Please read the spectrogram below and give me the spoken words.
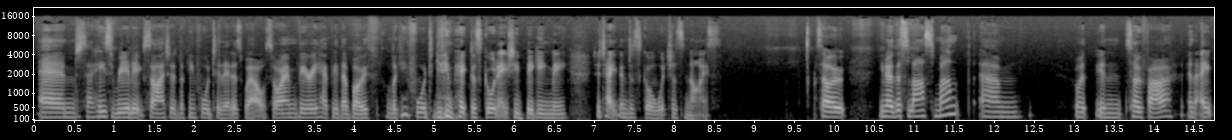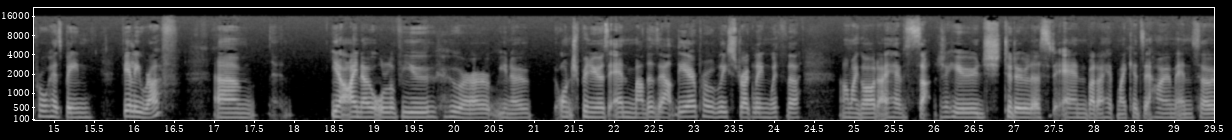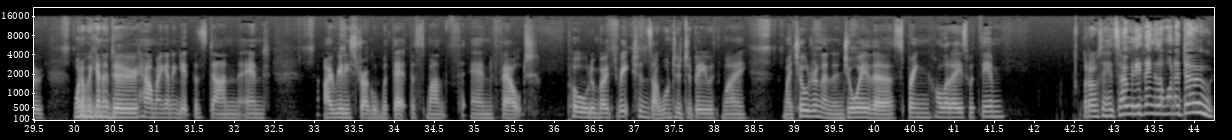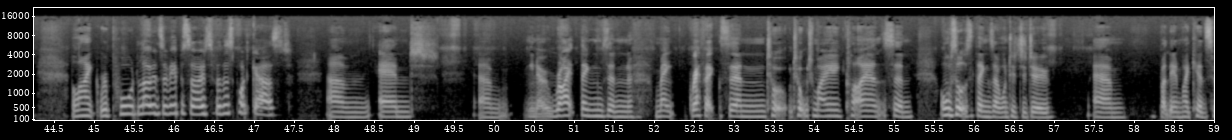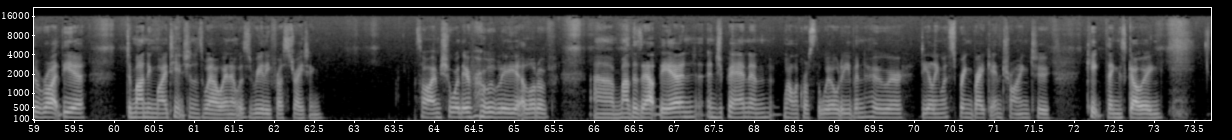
And so he's really excited, looking forward to that as well. So I'm very happy they're both looking forward to getting back to school and actually begging me to take them to school, which is nice. So, you know, this last month, um, in so far in April, has been fairly rough. Um, you know, I know all of you who are, you know, entrepreneurs and mothers out there probably struggling with the, oh my God, I have such a huge to do list, and but I have my kids at home, and so what are we going to do? How am I going to get this done? And I really struggled with that this month and felt pulled in both directions. I wanted to be with my my children and enjoy the spring holidays with them. But I also had so many things I want to do, like record loads of episodes for this podcast, um, and um, you know write things and make graphics and talk talk to my clients and all sorts of things I wanted to do. Um, but then my kids were right there demanding my attention as well, and it was really frustrating. So I'm sure there are probably a lot of uh, mothers out there in, in Japan and well across the world even who are dealing with spring break and trying to keep things going,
